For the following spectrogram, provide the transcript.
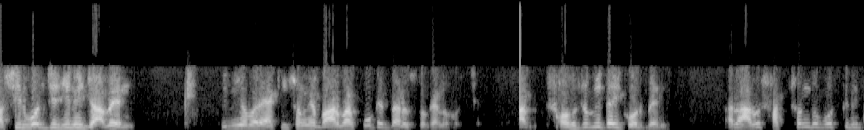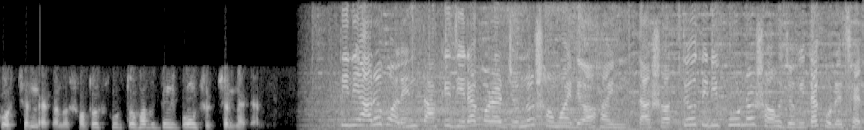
ফাঁসির মঞ্চে যিনি যাবেন তিনি আবার একই সঙ্গে বারবার কোর্টের দ্বারস্থ কেন হচ্ছে আর সহযোগিতাই করবেন। আর আরও স্বাচ্ছন্দ্য বোধ তিনি করছেন না কেন? স্বতঃস্ফূর্ত ভাবে তিনি পৌঁছচ্ছেন না কেন? তিনি আরও বলেন তাকে জেরা করার জন্য সময় দেওয়া হয়নি। তা সত্ত্বেও তিনি পূর্ণ সহযোগিতা করেছেন।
